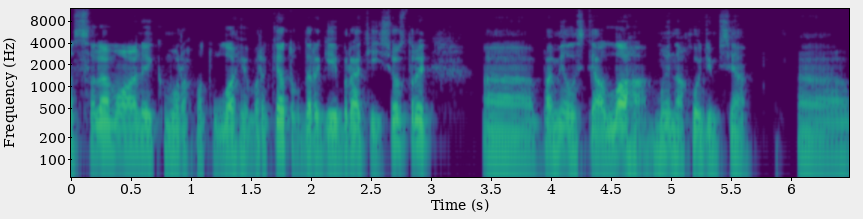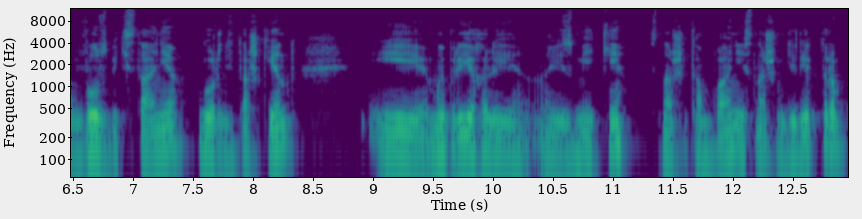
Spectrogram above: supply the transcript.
Ассаляму алейкум рахматуллахи баракатух, дорогие братья и сестры. А, по милости Аллаха мы находимся а, в Узбекистане, в городе Ташкент. И мы приехали из Мекки с нашей компанией, с нашим директором.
